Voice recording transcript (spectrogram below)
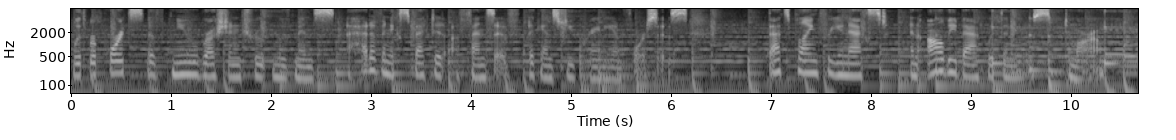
with reports of new Russian troop movements ahead of an expected offensive against Ukrainian forces. That's playing for you next, and I'll be back with the news tomorrow.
